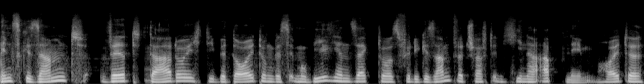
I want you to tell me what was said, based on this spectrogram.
Insgesamt wird dadurch die Bedeutung des Immobiliensektors für die Gesamtwirtschaft in China abnehmen. Heute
